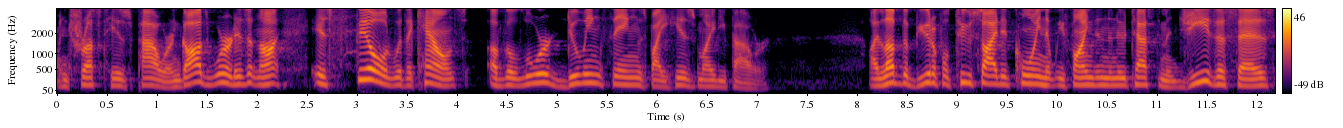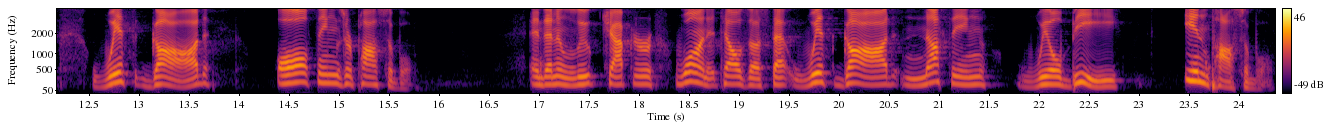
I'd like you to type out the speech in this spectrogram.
and trust his power. And God's word, is it not, is filled with accounts of the Lord doing things by his mighty power. I love the beautiful two sided coin that we find in the New Testament. Jesus says, with God, all things are possible. And then in Luke chapter 1, it tells us that with God, nothing will be impossible.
